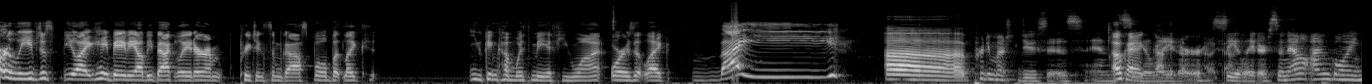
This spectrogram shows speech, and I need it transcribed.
or leave just be like, "Hey baby, I'll be back later. I'm preaching some gospel, but like you can come with me if you want." Or is it like, "Bye." Uh, pretty much deuces, and Okay, see you it, later. got it, got see you later. So now I'm going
